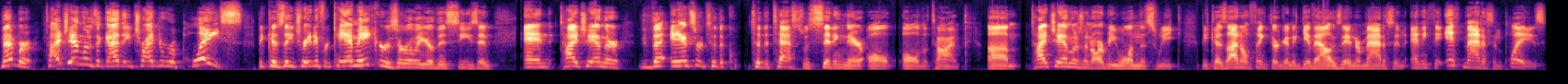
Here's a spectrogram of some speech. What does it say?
Remember, Ty Chandler's a guy they tried to replace because they traded for Cam Akers earlier this season, and Ty Chandler, the answer to the to the test was sitting there all all the time. Um, Ty Chandler's an RB one this week because I don't think they're going to give Alexander Mattison anything if Mattison plays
